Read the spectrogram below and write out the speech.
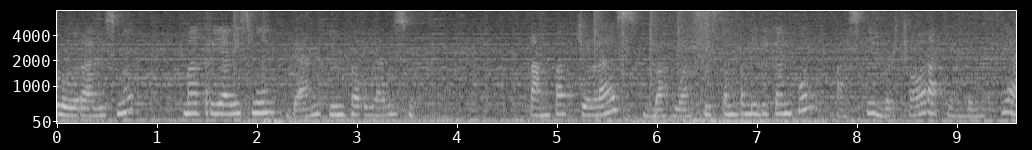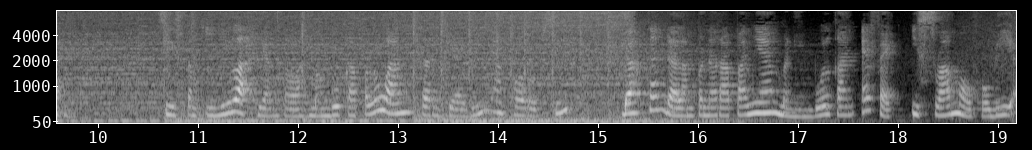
pluralisme, materialisme, dan imperialisme. Tampak jelas bahwa sistem pendidikan pun pasti bercorak yang demikian. Sistem inilah yang telah membuka peluang terjadinya korupsi bahkan dalam penerapannya menimbulkan efek Islamofobia.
